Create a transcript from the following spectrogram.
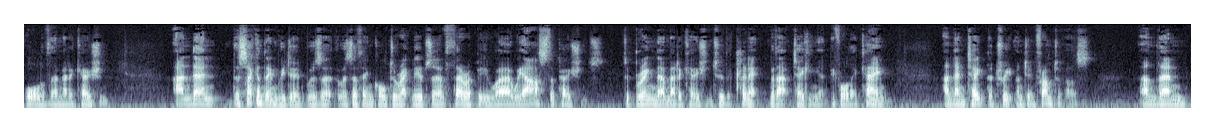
all of their medication. And then the second thing we did was a, was a thing called directly observed therapy, where we asked the patients to bring their medication to the clinic without taking it before they came, and then take the treatment in front of us, and then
